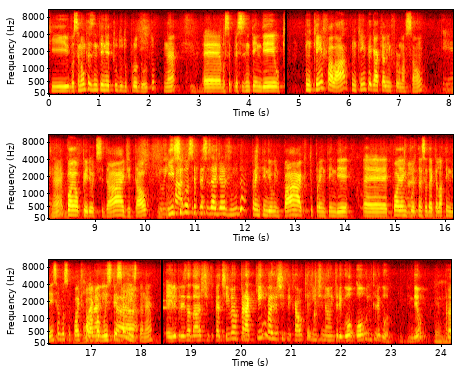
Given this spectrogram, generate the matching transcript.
Que você não precisa entender tudo do produto, né? É, você precisa entender o que- com quem falar, com quem pegar aquela informação, né? Qual é a periodicidade e tal. E E se você precisar de ajuda para entender o impacto, para entender é, qual é a importância daquela tendência, você pode O falar com algum especialista, né? Ele precisa dar a justificativa para quem vai justificar o que a gente não entregou ou entregou, entendeu? Para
